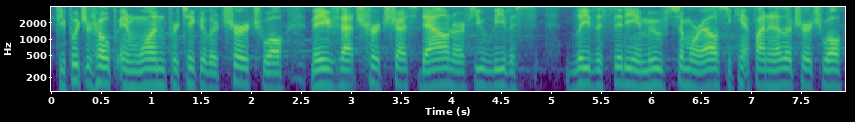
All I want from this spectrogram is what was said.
If you put your hope in one particular church, well, maybe if that church shuts down or if you leave, a, leave the city and move somewhere else, you can't find another church, well,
